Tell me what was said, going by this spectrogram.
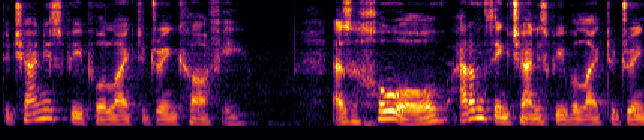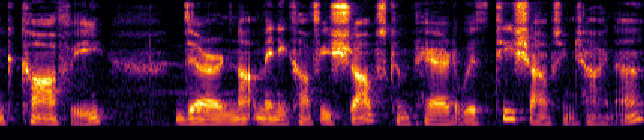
Do Chinese people like to drink coffee? As a whole, I don't think Chinese people like to drink coffee. There are not many coffee shops compared with tea shops in China.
